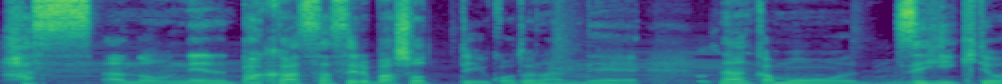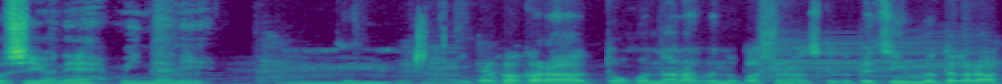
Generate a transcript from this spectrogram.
発あのね爆発させる場所っていうことなんでなんかもうぜひ来てほしいよねみんなに。三鷹から徒歩7分の場所なんですけど別にまあだから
